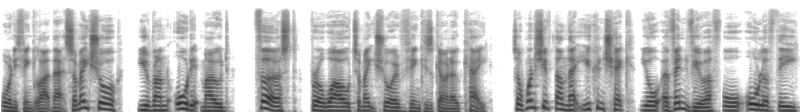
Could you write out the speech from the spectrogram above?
or anything like that. So make sure you run audit mode first for a while to make sure everything is going okay. So once you've done that, you can check your event viewer for all of the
